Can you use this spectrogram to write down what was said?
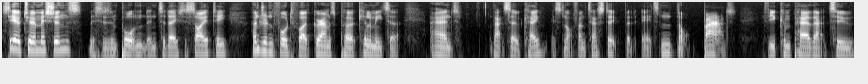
CO2 emissions, this is important in today's society, 145 grams per kilometre. And that's okay. It's not fantastic, but it's not bad. If you compare that to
